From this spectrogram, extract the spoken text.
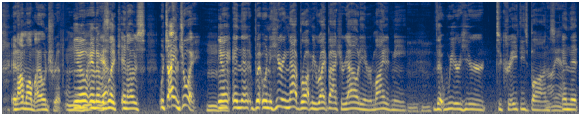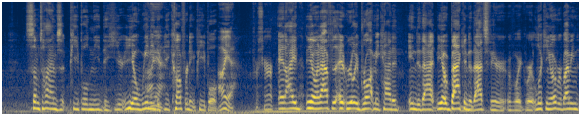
and I'm on my own trip. You know, Mhm, and it was yeah. like, and I was, which I enjoy. Mm-hmm. You know, and then, but when hearing that brought me right back to reality and reminded me that we're here to create these bonds Mm-hmm. Oh, yeah. and that sometimes people need to hear, you know, we Oh, need yeah. to be comforting people. Oh yeah, for sure. And I, you know, and after that, it really brought me kind of into that, you know, back into that sphere of like we're looking over. But I mean,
